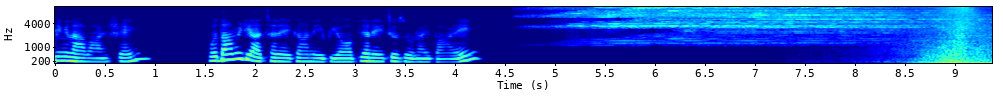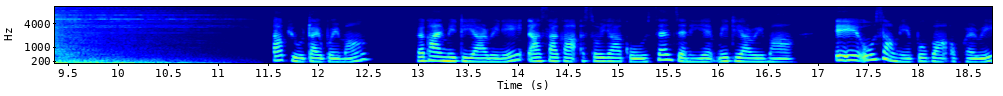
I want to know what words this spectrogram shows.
မင်္ဂလာပါရှင်။မိုးသားမီဒီယာ channel ကနေပြီးတော့ပြန်လည်ကြိုဆိုလိုက်ပါတယ်။တောက်ဖြူတိုက်ပွဲမှာရခိုင်မီဒီယာတွေနဲ့နာဆာကအစိုးရကိုစန့်ကျင်နေတဲ့မီဒီယာတွေမှာ AAO ဆောင်တဲ့ပူပေါင်းအဖွဲ့တွေ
